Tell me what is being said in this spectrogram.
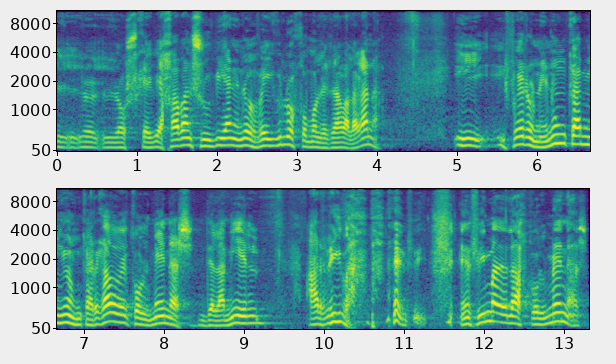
los que viajaban subían en los vehículos como les daba la gana. Y, fueron en un camión cargado de colmenas de la miel arriba, enci- encima de las colmenas,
